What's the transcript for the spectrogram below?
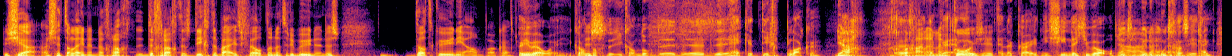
Dus ja, als je het alleen in de gracht... De gracht is dichter bij het veld dan de tribune. Dus dat kun je niet aanpakken. Kun je wel, hè? Je kan Dus- toch, de, je kan toch de, de, de hekken dichtplakken. Ja, Eh, we gaan en in een kooi En zitten. dan kan je het niet zien dat je wel op de tribune nee, moet nee. gaan zitten. Kijk,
